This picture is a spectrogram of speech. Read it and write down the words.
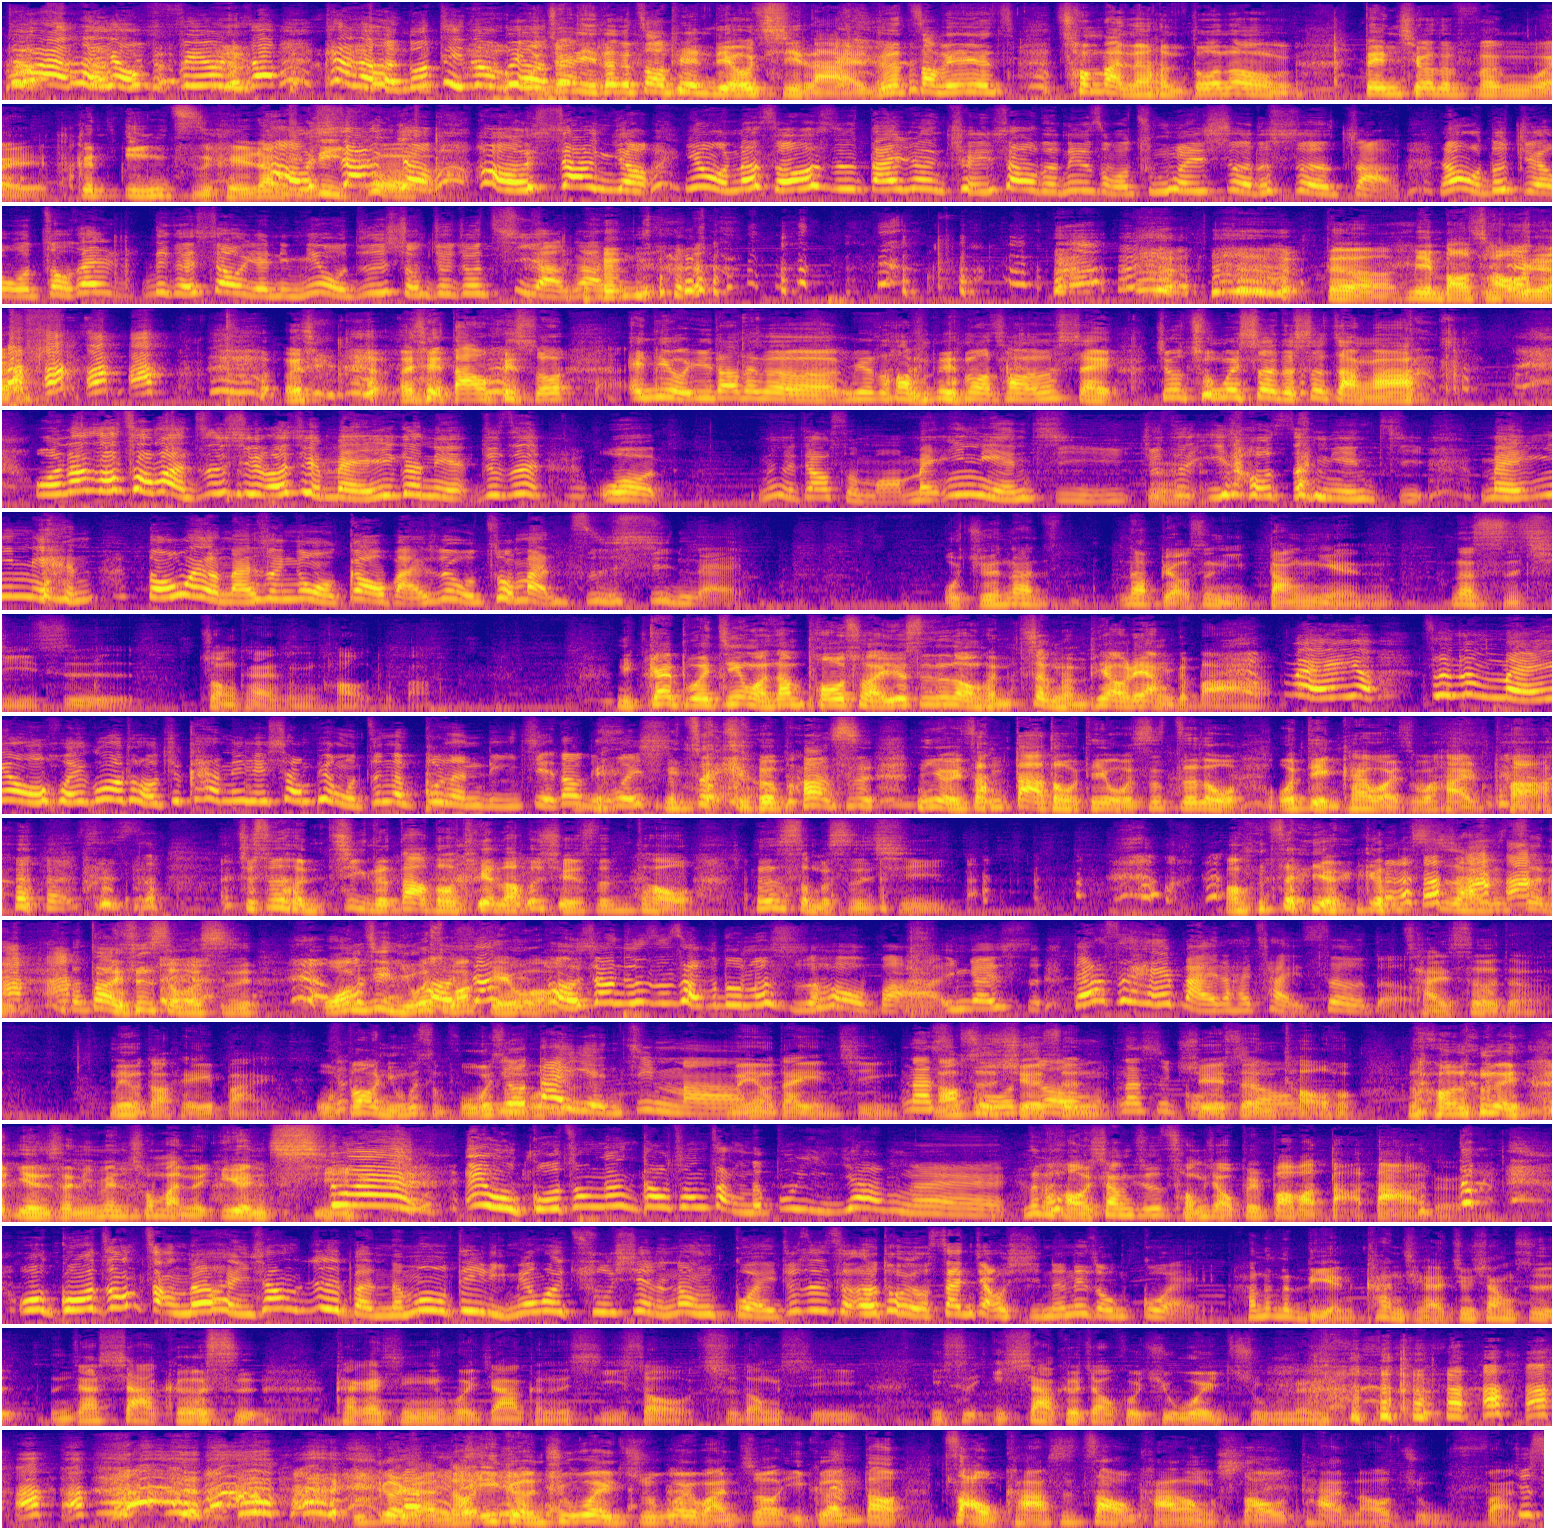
突然很有 feel，你知道，看了很多听众朋友。我觉得你那个照片留起来，这个照片又充满了很多那种丁秋的氛围跟因子，可以让你。好像有，好像有，因为我那时候是担任全校的那个什么春晖社的社长，然后我都觉得我走在那个校园里面，我就是雄赳赳气昂昂的。的面包超人。而且而且大家会说，哎、欸，你有遇到那个面包 面包超人是谁？就春晖社的社长啊！我那时候充满自信，而且每一个年就是我那个叫什么，每一年级就是一到三年级，每一年都会有男生跟我告白，所以我充满自信呢。我觉得那那表示你当年那时期是状态很好的吧？你该不会今天晚上 po 出来又是那种很正很漂亮的吧？没有。真的没有，我回过头去看那些相片，我真的不能理解到底为什么。你最可怕的是你有一张大头贴，我是真的，我我点开我还是会害怕，就是很近的大头贴，然后学生头，那是什么时期？哦，这有一个字还是这里，那到底是什么时？我忘记你为什么要给我？好像，好像就是差不多那时候吧，应该是。等下是黑白的还彩色的？彩色的，没有到黑白。我不知道你为什么，我为什么有戴眼镜吗？没有戴眼镜，那是然后是学生，那是学生头，然后那个眼神里面充满了怨气。对，哎、欸，我国中跟高中长得不一样哎，那个好像就是从小被爸爸打大的。对，我国中长得很像日本的墓地里面会出现的那种鬼，就是额头有三角形的那种鬼。他那个脸看起来就像是人家下课是开开心心回家，可能洗手吃东西。你是一下课就要回去喂猪呢？一个人，然后一个人去喂猪，喂完之后一个人到灶咖，是灶咖那种烧炭，然后煮饭，就是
